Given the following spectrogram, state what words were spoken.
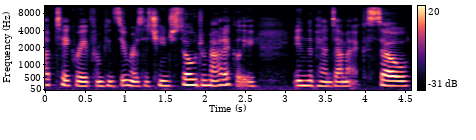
uptake rate from consumers, has changed so dramatically in the pandemic. So,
